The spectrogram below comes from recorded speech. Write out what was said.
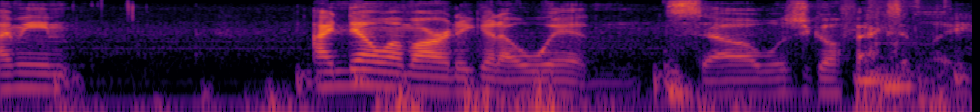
I mean, I know I'm already gonna win, so we'll just go effectively.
